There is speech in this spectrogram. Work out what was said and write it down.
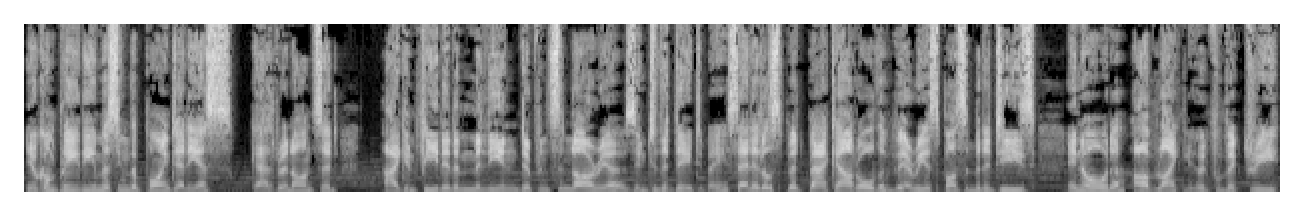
You're completely missing the point, Elias, Catherine answered, I can feed it a million different scenarios into the database and it'll spit back out all the various possibilities in order of likelihood for victory.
